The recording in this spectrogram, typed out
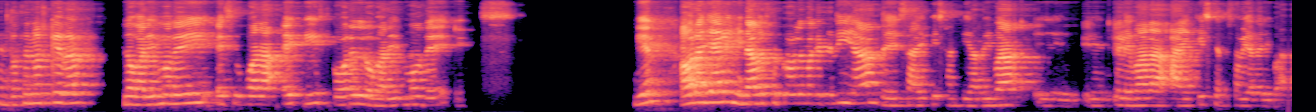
Entonces nos queda logaritmo de y es igual a x por el logaritmo de x. Bien, ahora ya he eliminado este problema que tenía de esa x aquí arriba eh, elevada a x que no sabía derivar.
